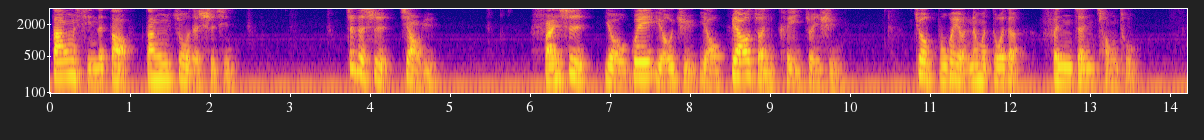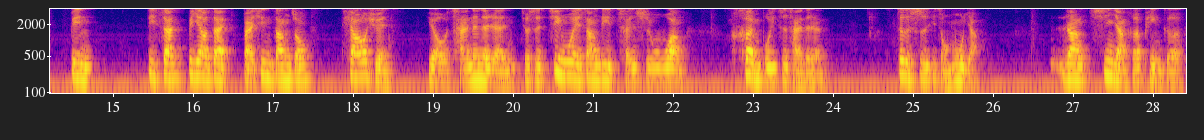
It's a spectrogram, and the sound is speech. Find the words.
当行的道、当做的事情。这个是教育。凡事有规有矩，有标准可以遵循，就不会有那么多的纷争冲突，并第三，并要在百姓当中挑选有才能的人，就是敬畏上帝、诚实无妄、恨不义之财的人。这个是一种牧养，让信仰和品格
